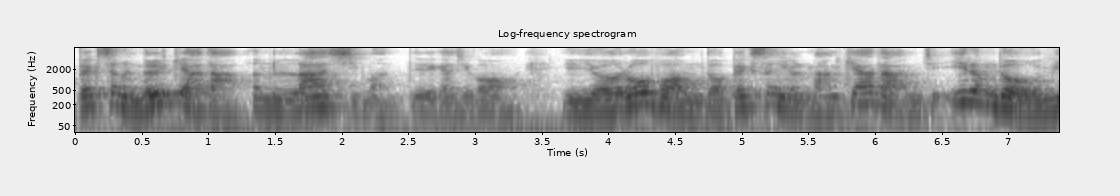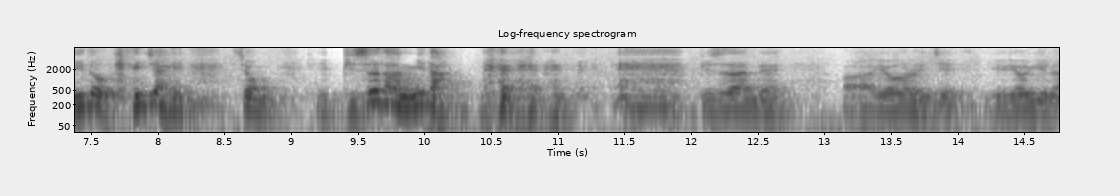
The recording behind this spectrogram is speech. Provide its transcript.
백성을 넓게 하다, enlargement 이래 가지고 이 여로보암도 백성을 많게 하다. 이제 이름도 의미도 굉장히 좀 비슷합니다. 네. 비슷한데 어, 요거는 이제 여기는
